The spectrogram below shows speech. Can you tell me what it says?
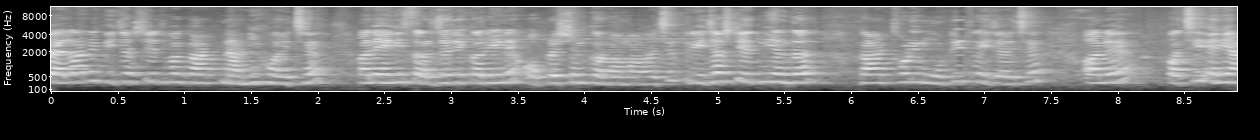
પહેલા અને બીજા સ્ટેજમાં ગાંઠ નાની હોય છે અને એની સર્જરી કરીને ઓપરેશન કરવામાં આવે છે. ત્રીજા સ્ટેજની અંદર ગાંઠ થોડી મોટી થઈ જાય છે અને પછી એની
